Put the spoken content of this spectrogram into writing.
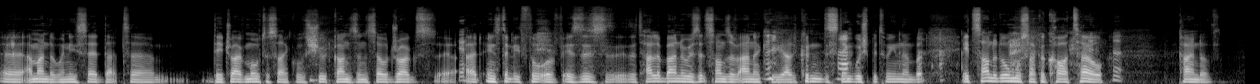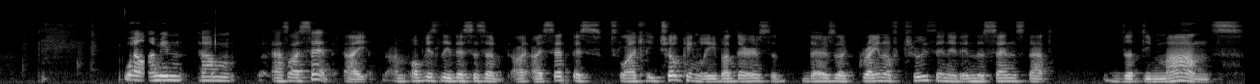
uh, Amanda, when he said that um, they drive motorcycles, shoot guns, and sell drugs, uh, I instantly thought of is this the Taliban or is it Sons of Anarchy? I couldn't distinguish between them, but it sounded almost like a cartel, kind of. Well, I mean, um, as I said, I I'm, obviously this is a I, I said this slightly jokingly, but there's a there's a grain of truth in it in the sense that the demands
